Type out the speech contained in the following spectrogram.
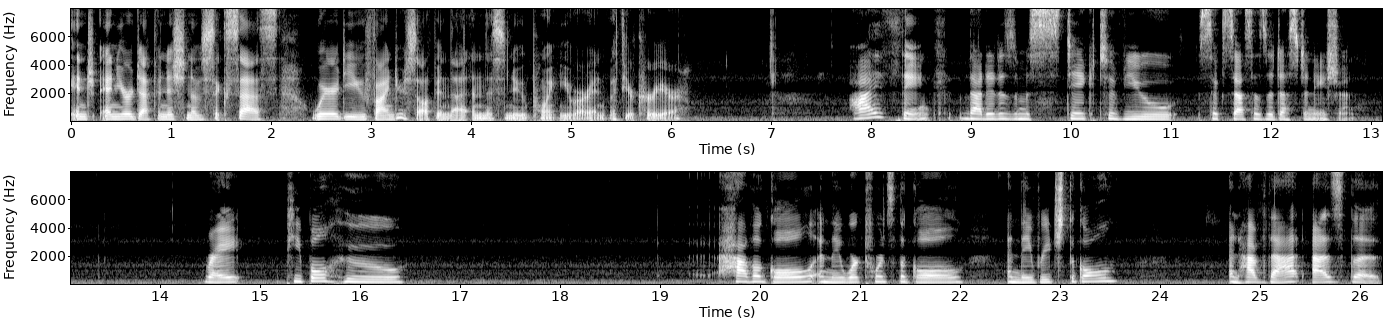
and your definition of success, where do you find yourself in that in this new point you are in with your career? I think that it is a mistake to view success as a destination, right? People who have a goal and they work towards the goal and they reach the goal and have that as the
